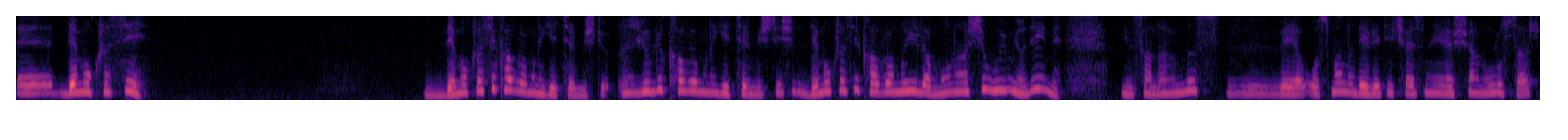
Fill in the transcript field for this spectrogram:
E, demokrasi. Demokrasi kavramını getirmişti. Özgürlük kavramını getirmişti. Şimdi demokrasi kavramıyla monarşi uymuyor değil mi? İnsanlarımız veya Osmanlı Devleti içerisinde yaşayan uluslar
